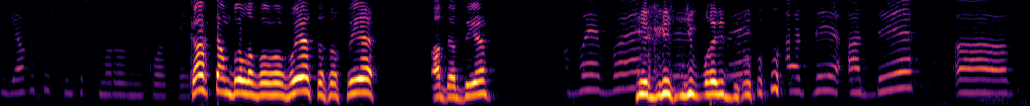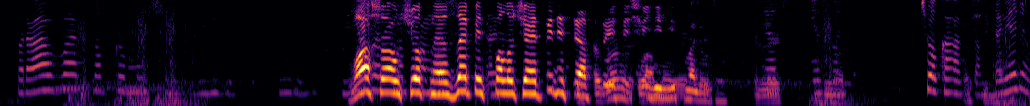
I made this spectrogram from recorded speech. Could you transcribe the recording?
Я хочу сникерс мороженку опять. Как там было ВВВ, СССР, АДД? ВВ, Я не пойду. АД, АД, а, правая кнопка мыши, близ... левая Ваша кнопка учетная мыши. запись получает 50 Давай тысяч единиц валюты. Или- Я тут не звоню. Чё, как там, Спасибо. проверил?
